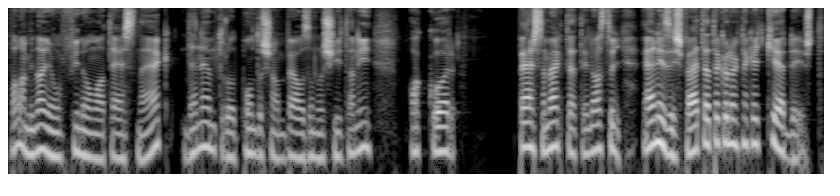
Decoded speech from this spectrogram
valami nagyon finomat esznek, de nem tudod pontosan beazonosítani, akkor persze megtettél azt, hogy elnézést feltettek önöknek egy kérdést.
